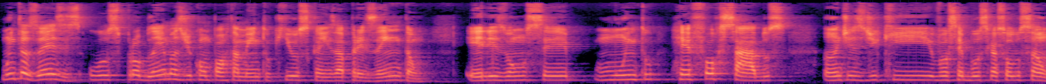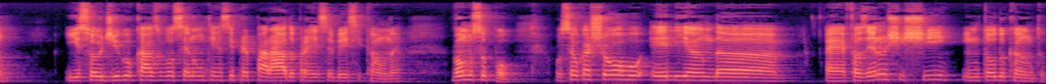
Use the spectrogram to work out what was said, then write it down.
Muitas vezes os problemas de comportamento que os cães apresentam eles vão ser muito reforçados antes de que você busque a solução. Isso eu digo caso você não tenha se preparado para receber esse cão, né? Vamos supor, o seu cachorro ele anda é, fazendo xixi em todo canto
